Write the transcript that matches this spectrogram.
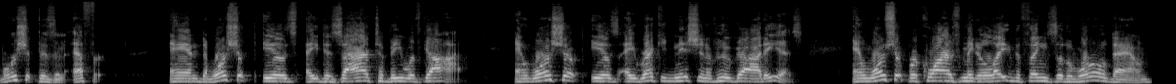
worship is an effort, and worship is a desire to be with God. And worship is a recognition of who God is. And worship requires me to lay the things of the world down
